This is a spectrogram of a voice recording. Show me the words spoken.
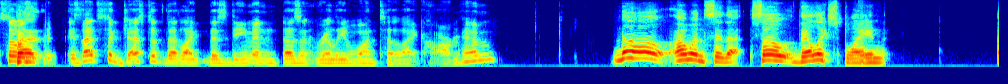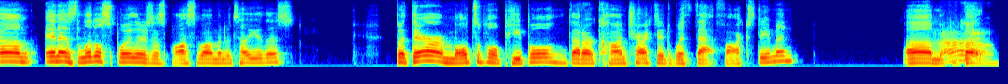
So But is is that suggestive that like this demon doesn't really want to like harm him? no, I wouldn't say that. So they'll explain, um, in as little spoilers as possible, I'm going to tell you this. But there are multiple people that are contracted with that fox demon. Um, but Oh,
